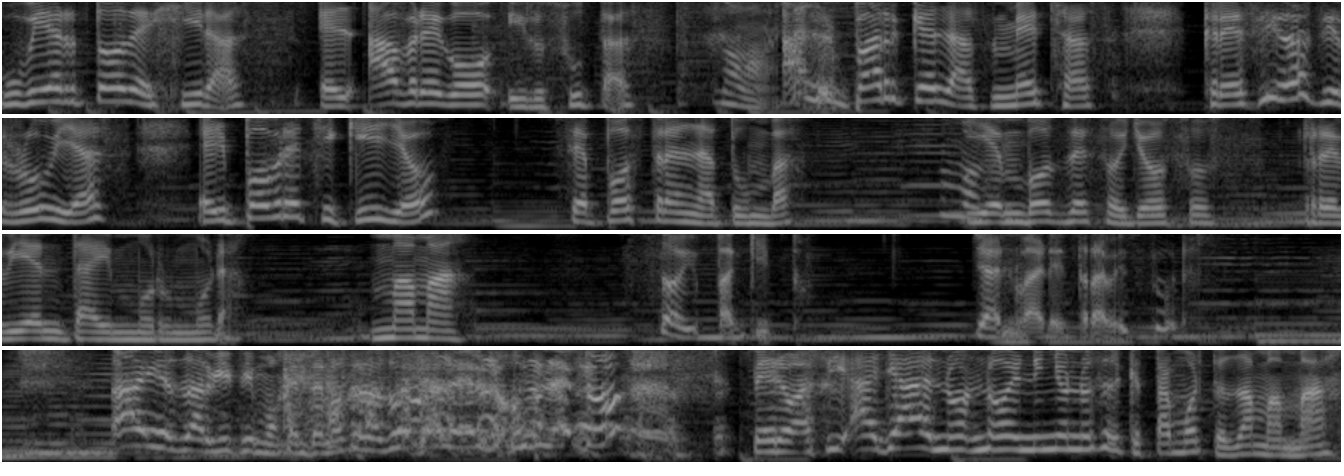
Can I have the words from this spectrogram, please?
Cubierto de giras, el ábrego hirsutas. No. Al parque las mechas, crecidas y rubias, el pobre chiquillo se postra en la tumba y en voz de sollozos revienta y murmura. Mamá, soy Paquito. Ya no haré travesuras. Ay, es larguísimo, gente. No se los voy a leer completo. Pero así, allá, no, no, el niño no es el que está muerto, es la mamá.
